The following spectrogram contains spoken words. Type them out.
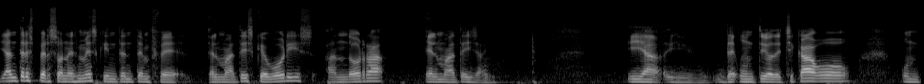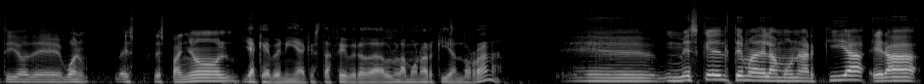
Hi han tres persones més que intenten fer el mateix que Boris a Andorra el mateix any. I, i de, un tio de Chicago, un tio de, bueno, d'espanyol... I a què venia aquesta febre de la monarquia andorrana? Eh, més que el tema de la monarquia era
